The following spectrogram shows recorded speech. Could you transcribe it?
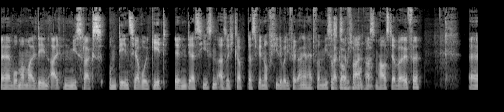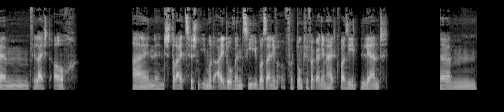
äh, wo man mal den alten Misrax, um den es ja wohl geht in der Season, also ich glaube, dass wir noch viel über die Vergangenheit von Misrax erfahren, auch, ja. aus dem Haus der Wölfe. Ähm, vielleicht auch einen Streit zwischen ihm und Aido, wenn sie über seine dunkle Vergangenheit quasi lernt. Ähm,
